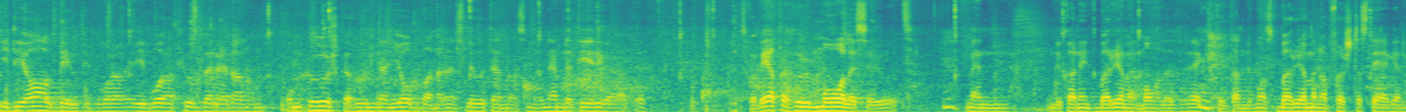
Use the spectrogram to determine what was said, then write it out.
idealbild i, våra, i vårat huvud redan om, om hur ska hunden jobba när den slutändan, som jag nämnde tidigare, att jag ska veta hur målet ser ut. Men du kan inte börja med målet direkt utan du måste börja med de första stegen.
